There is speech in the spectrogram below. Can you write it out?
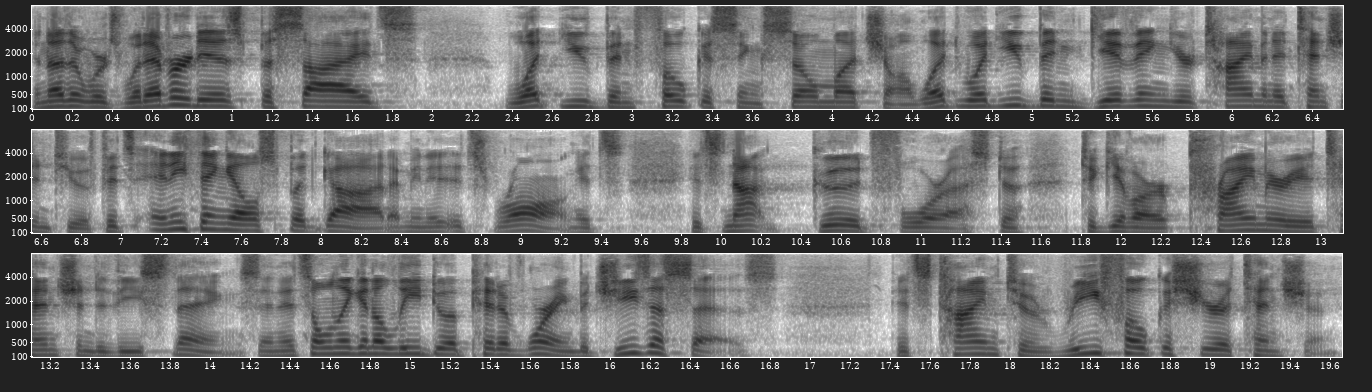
In other words, whatever it is besides what you've been focusing so much on, what, what you've been giving your time and attention to. If it's anything else but God, I mean, it's wrong. It's, it's not good for us to, to give our primary attention to these things. And it's only going to lead to a pit of worrying. But Jesus says it's time to refocus your attention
